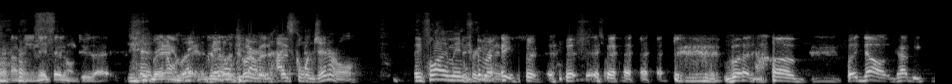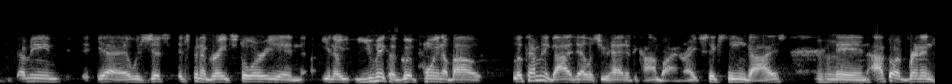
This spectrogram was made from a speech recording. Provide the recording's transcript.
I mean, they, they don't do that. Yeah, they, anyway, don't, they, they don't do that in high school in general. They fly him in for right. but um, but no, I mean, yeah, it was just it's been a great story, and you know, you make a good point about look how many guys LSU had at the combine, right? Sixteen guys, mm-hmm. and I thought Brennen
